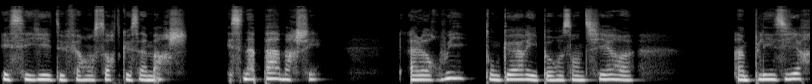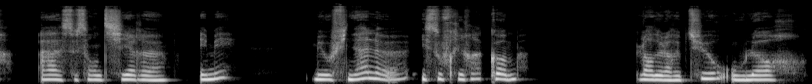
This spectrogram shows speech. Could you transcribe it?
essayé de faire en sorte que ça marche, et ça n'a pas marché. Alors oui, ton cœur, il peut ressentir un plaisir à se sentir euh, aimé, mais au final, euh, il souffrira comme lors de la rupture ou lors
